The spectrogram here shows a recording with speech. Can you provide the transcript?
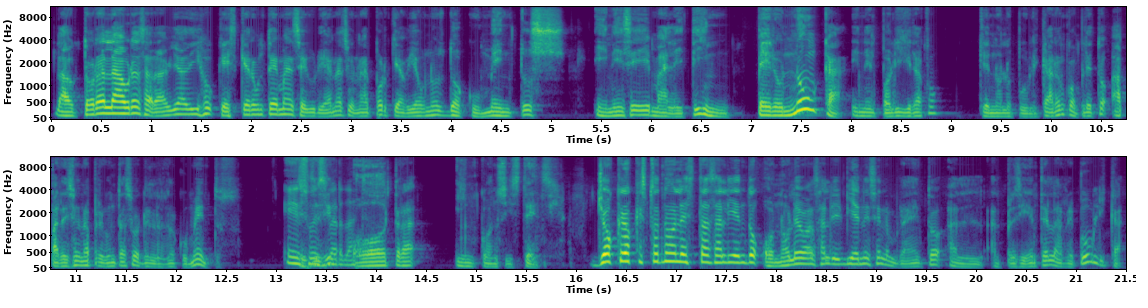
la doctora Laura Sarabia dijo que es que era un tema de seguridad nacional porque había unos documentos en ese maletín, pero nunca en el polígrafo, que nos lo publicaron completo, aparece una pregunta sobre los documentos. Eso es, decir, verdad. Otra inconsistencia. Yo creo que esto no le está saliendo o no le va a salir bien ese nombramiento al, al presidente de la República,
